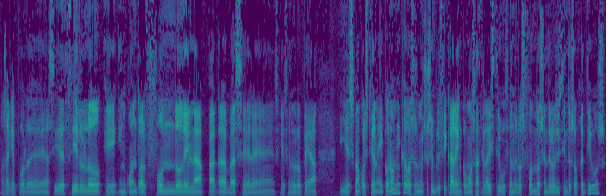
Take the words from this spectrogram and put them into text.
O sea que, por eh, así decirlo, eh, en cuanto al fondo de la PACA va a ser, sigue siendo europea, ¿y es una cuestión económica o eso es mucho simplificar en cómo se hace la distribución de los fondos entre los distintos objetivos?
